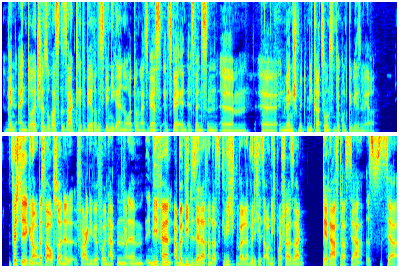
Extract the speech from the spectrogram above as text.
wenn ein Deutscher sowas gesagt hätte, wäre das weniger in Ordnung, als, als, wär, als wenn es ein, ähm, äh, ein Mensch mit Migrationshintergrund gewesen wäre. Verstehe, genau. Das war auch so eine Frage, die wir vorhin hatten. Ja. Ähm, inwiefern, aber wie sehr darf man das gewichten? Weil da würde ich jetzt auch nicht pauschal sagen, der darf das, ja? Es ist ja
